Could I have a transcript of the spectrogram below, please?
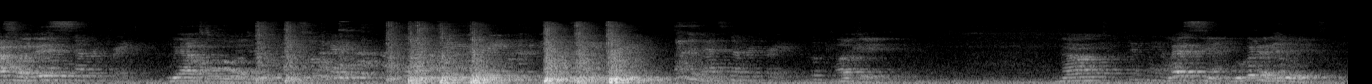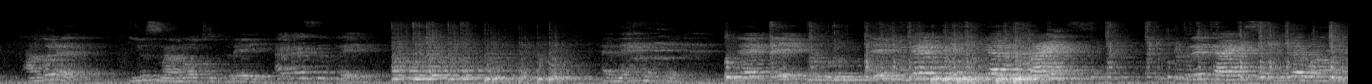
As for this, we have to move on. Okay. Now, let's see. We're going to do it. I'm going to use my mouth to play. I can still play. And then, then if, if, you get, if you get it right, three times, you get one.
